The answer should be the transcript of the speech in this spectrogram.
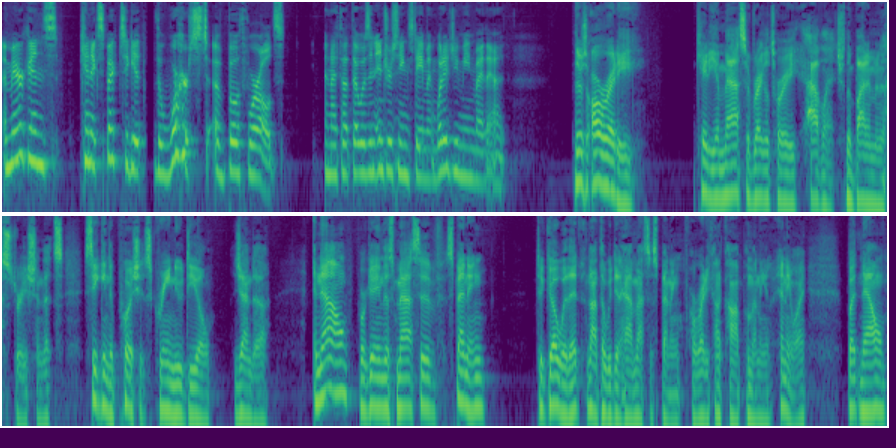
Americans can expect to get the worst of both worlds. And I thought that was an interesting statement. What did you mean by that? There's already Katie, a massive regulatory avalanche from the Biden administration that's seeking to push its Green New Deal agenda. And now we're getting this massive spending to go with it. Not that we didn't have massive spending already, kind of complementing it anyway, but now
